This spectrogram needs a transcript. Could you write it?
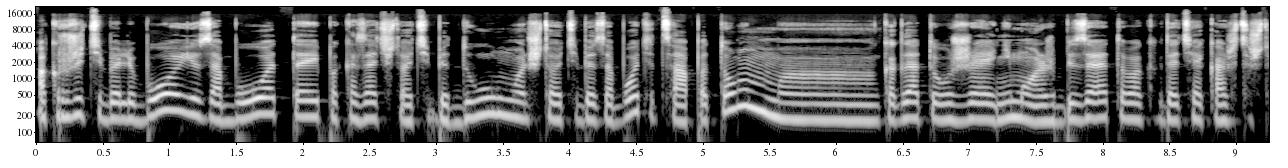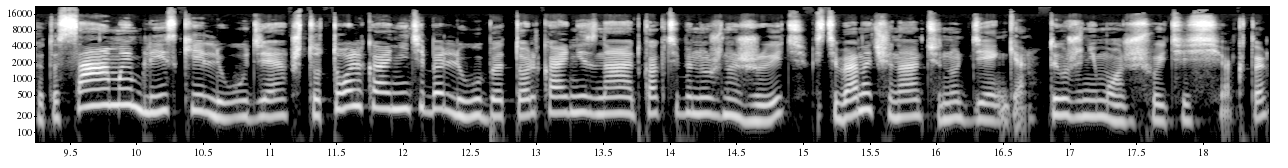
Окружить тебя любовью, заботой, показать, что о тебе думают, что о тебе заботятся, а потом, э, когда ты уже не можешь без этого, когда тебе кажется, что это самые близкие люди, что только они тебя любят, только они знают, как тебе нужно жить, с тебя начинают тянуть деньги. Ты уже не можешь выйти из секты,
